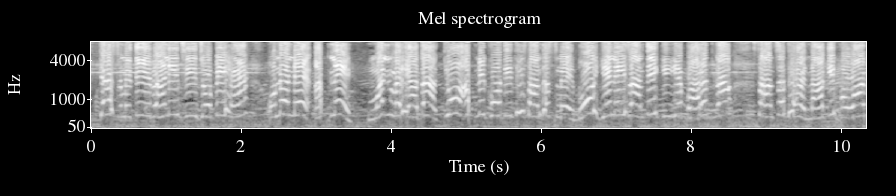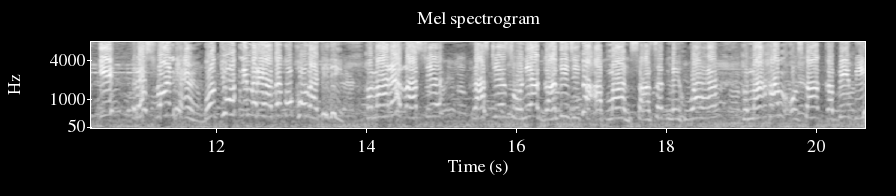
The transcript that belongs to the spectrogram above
क्या स्मृति ईरानी जी जो भी है, उन्होंने अपने मन मर्यादा क्यों अपनी खो दी थी सांसद में? वो ये नहीं जानती कि ये भारत का सांसद है, ना कि गोवा की रेस्टोरेंट है। वो क्यों अपनी को खो बैठी थी। हमारा राष्ट्रीय राष्ट्रीय सोनिया गांधी जी का अपमान सांसद में हुआ है। हम हम उसका कभी भी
